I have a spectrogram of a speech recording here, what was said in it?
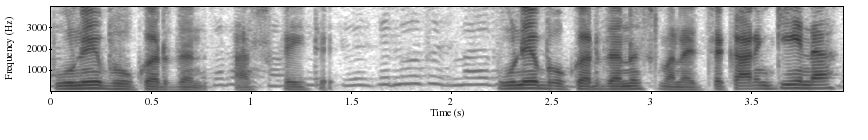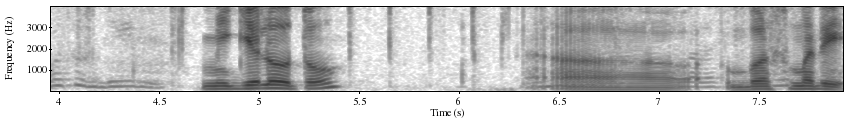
पुणे भोकरदन असं काहीतरी ते पुणे भोकरदनच म्हणायचं. कारण की ना मी गेलो होतो बसमध्ये.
